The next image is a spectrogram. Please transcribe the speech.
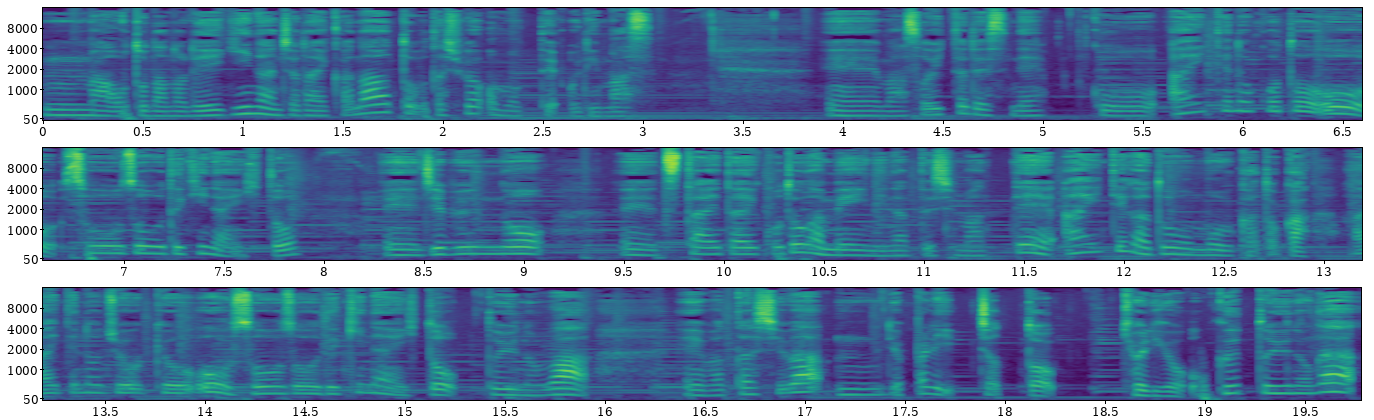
うんまあ、大人の礼儀なんじゃないかなと私は思っております。えーまあ、そういったですねこう相手のことを想像できない人えー、自分の、えー、伝えたいことがメインになってしまって相手がどう思うかとか相手の状況を想像できない人というのは、えー、私は、うん、やっぱりちょっと距離を置くというのが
